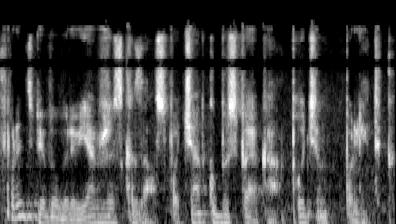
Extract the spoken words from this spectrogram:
в принципі, виборів я вже сказав: спочатку безпека, потім політика.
